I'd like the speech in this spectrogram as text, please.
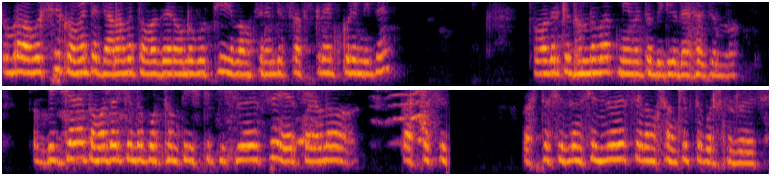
তোমরা অবশ্যই কমেন্টে জানাবে তোমাদের অনুভূতি এবং চ্যানেলটি সাবস্ক্রাইব করে নিবে। তোমাদেরকে ধন্যবাদ নিয়মিত ভিডিও দেখার জন্য। তো বিজ্ঞানে তোমাদের কিন্তু প্রথম তিরিশটি টিক রয়েছে, এরপর হলো পাঁচটা পাঁচটা সৃজনশীল রয়েছে এবং সংক্ষিপ্ত প্রশ্ন রয়েছে।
